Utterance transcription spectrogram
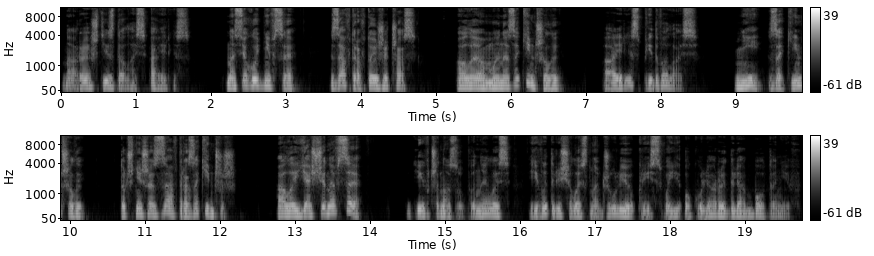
нарешті здалась Айріс. На сьогодні все. Завтра в той же час. Але ми не закінчили. Айріс підвелась. Ні, закінчили. Точніше, завтра закінчиш. Але я ще не все. Дівчина зупинилась і витріщилась на Джулію крізь свої окуляри для ботанів.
